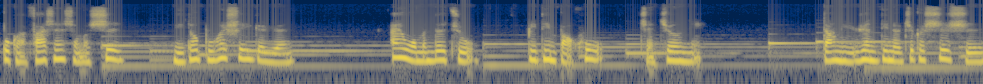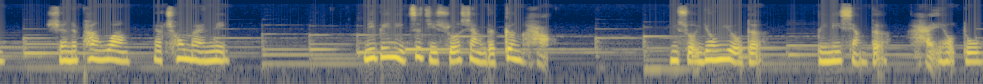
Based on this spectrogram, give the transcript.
不管发生什么事，你都不会是一个人。爱我们的主必定保护、拯救你。当你认定了这个事实，神的盼望要充满你。你比你自己所想的更好，你所拥有的比你想的还要多。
